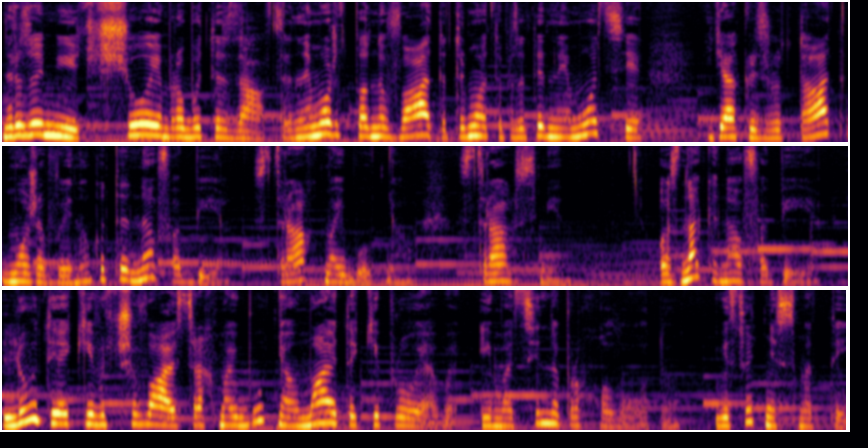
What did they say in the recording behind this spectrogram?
не розуміючи, що їм робити завтра, не можуть планувати, отримувати позитивні емоції. Як результат може виникнути неофобія, страх майбутнього, страх змін. Ознаки неофобії. Люди, які відчувають страх майбутнього, мають такі прояви: емоційну прохолоду, відсутність мети,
